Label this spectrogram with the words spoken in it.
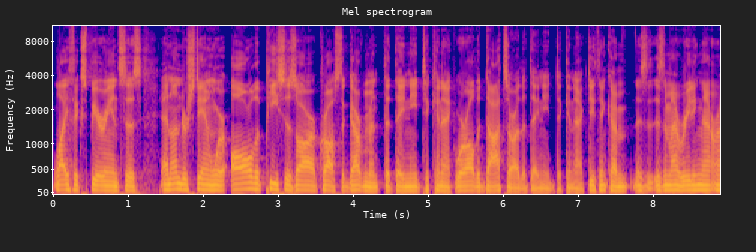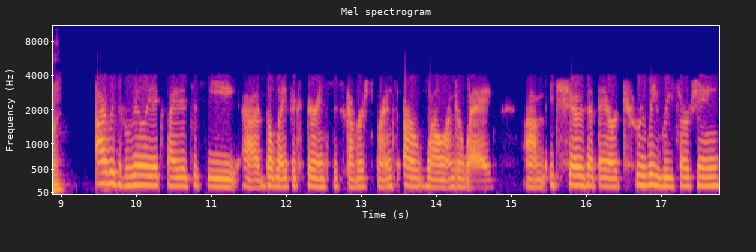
life experiences and understand where all the pieces are across the government that they need to connect, where all the dots are that they need to connect. Do you think I'm is, is am I reading that right? I was really excited to see uh, the Life Experience Discover sprints are well underway. Um, it shows that they are truly researching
